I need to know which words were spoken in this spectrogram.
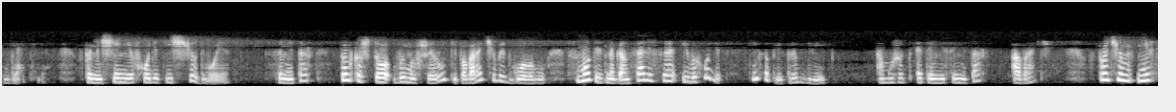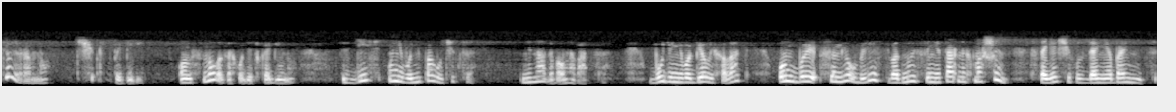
Проклятие! В помещение входят еще двое. Санитар, только что вымывший руки, поворачивает голову, смотрит на Гонсалеса и выходит, тихо прикрыв дверь. А может, это не санитар, а врач? Впрочем, не все ли равно? Черт побери! Он снова заходит в кабину. Здесь у него не получится. Не надо волноваться. Будь у него белый халат, он бы сумел влезть в одну из санитарных машин, стоящих у здания больницы,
